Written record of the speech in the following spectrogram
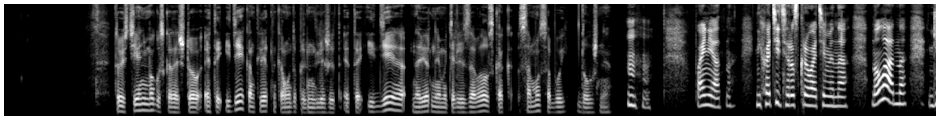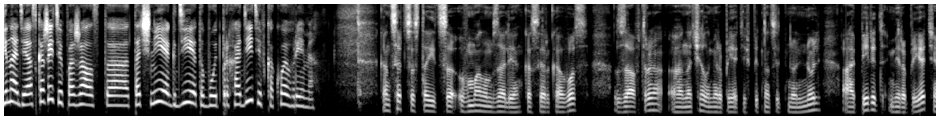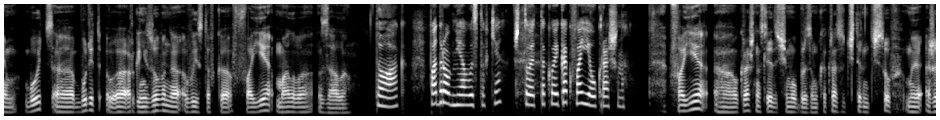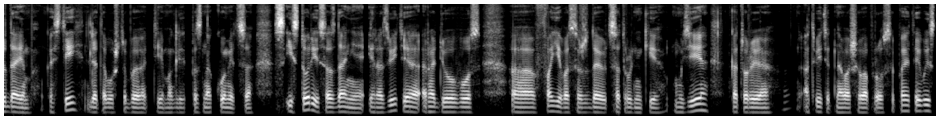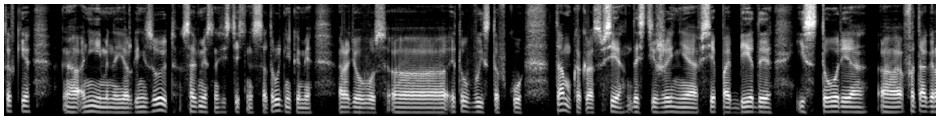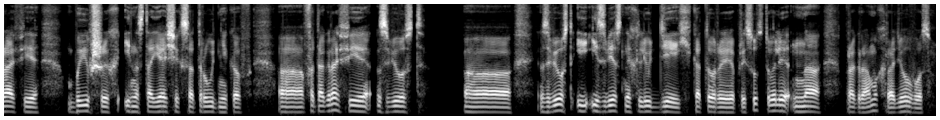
То есть я не могу сказать, что эта идея конкретно кому-то принадлежит. Эта идея, наверное, материализовалась как само собой должное. Угу. Понятно. Не хотите раскрывать имена. Ну ладно. Геннадий, а скажите, пожалуйста, точнее, где это будет проходить и в какое время? Концерт состоится в малом зале КСРК ВОЗ завтра. А, начало мероприятия в 15.00, а перед мероприятием будет, а, будет а, организована выставка в фойе малого зала. Так, подробнее о выставке. Что это такое и как фойе украшено? Фойе э, украшено следующим образом. Как раз в 14 часов мы ожидаем гостей для того, чтобы те могли познакомиться с историей создания и развития радиовоз. Э, в фойе вас ожидают сотрудники музея, которые ответят на ваши вопросы по этой выставке. Э, они именно и организуют совместно, естественно, с сотрудниками радиовоз э, эту выставку. Там как раз все достижения, все победы, история, э, фотографии бывших и настоящих сотрудников, фотографии звезд звезд и известных людей, которые присутствовали на программах «Радиовоз».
